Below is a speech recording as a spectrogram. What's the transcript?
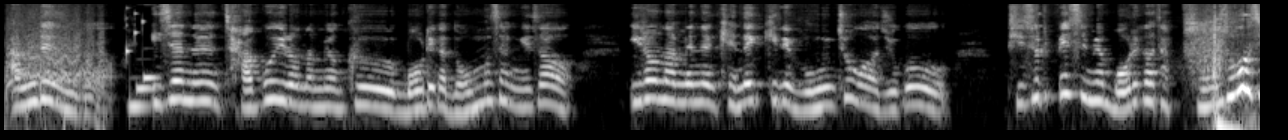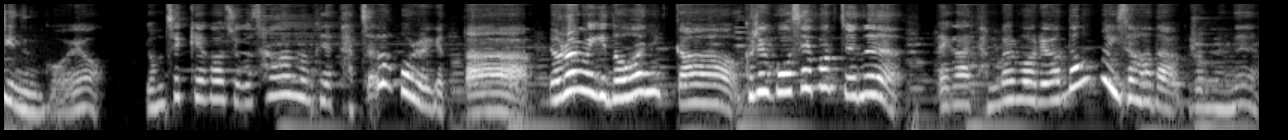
안 되는 거예요. 이제는 자고 일어나면 그 머리가 너무 상해서 일어나면은 걔네끼리 뭉쳐가지고 빗으로 빗으면 머리가 다 부서지는 거예요. 염색해가지고 상하면 그냥 다 잘라버려야겠다. 여러 얘기도 하니까. 그리고 세 번째는 내가 단발머리가 너무 이상하다. 그러면은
